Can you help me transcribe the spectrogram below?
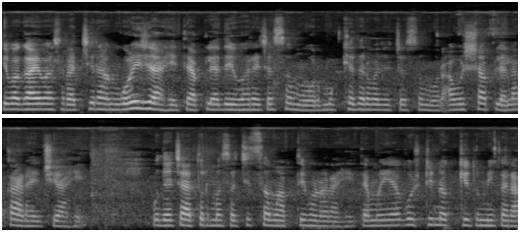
किंवा गाय वासराची रांगोळी जी आहे ती आपल्या देव्हाऱ्याच्या समोर मुख्य दरवाजाच्या समोर अवश्य आपल्याला काढायची आहे. उद्या चातुर्मासाची समाप्ती होणार आहे. त्यामुळे या गोष्टी नक्की तुम्ही करा.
